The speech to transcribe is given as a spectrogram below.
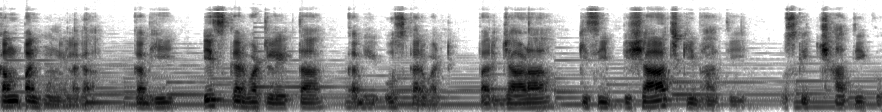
कंपन होने लगा। कभी इस करवट लेटता, कभी उस करवट। पर जाड़ा किसी पिशाच की भांति उसकी छाती को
